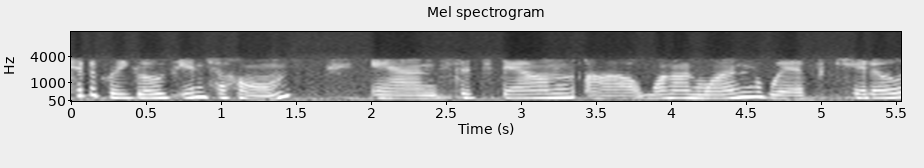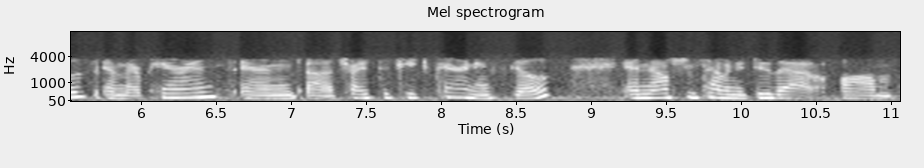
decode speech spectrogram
typically goes into homes and sits down one on one with kiddos and their parents and uh, tries to teach parenting skills. And now she's having to do that um,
